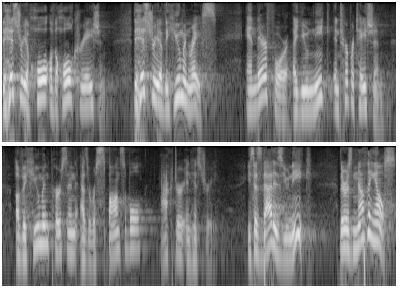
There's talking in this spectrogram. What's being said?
the history of, whole, of the whole creation, the history of the human race, and therefore a unique interpretation of the human person as a responsible actor in history. He says that is unique. There is nothing else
